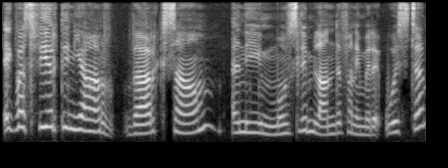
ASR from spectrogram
Ek was 14 jaar werksaam in die moslimlande van die Midde-Ooste.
